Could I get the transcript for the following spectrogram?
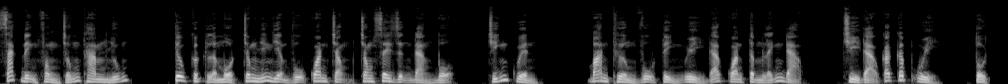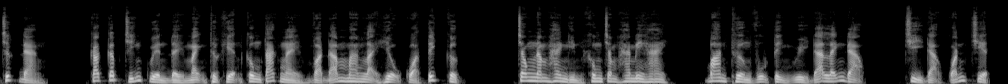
xác định phòng chống tham nhũng, tiêu cực là một trong những nhiệm vụ quan trọng trong xây dựng đảng bộ, chính quyền. Ban thường vụ tỉnh ủy đã quan tâm lãnh đạo, chỉ đạo các cấp ủy, tổ chức đảng, các cấp chính quyền đẩy mạnh thực hiện công tác này và đã mang lại hiệu quả tích cực. Trong năm 2022, Ban thường vụ tỉnh ủy đã lãnh đạo, chỉ đạo quán triệt,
